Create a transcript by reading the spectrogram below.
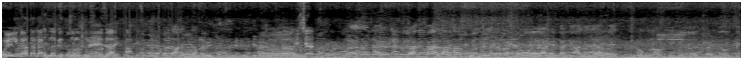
होईल का आता लगेच तुला नाही जात. विचार काय काय सांगतात भूमिपुत्र सर्व या ठिकाणी आलेले आहेत डोंगरावरती चढले होते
